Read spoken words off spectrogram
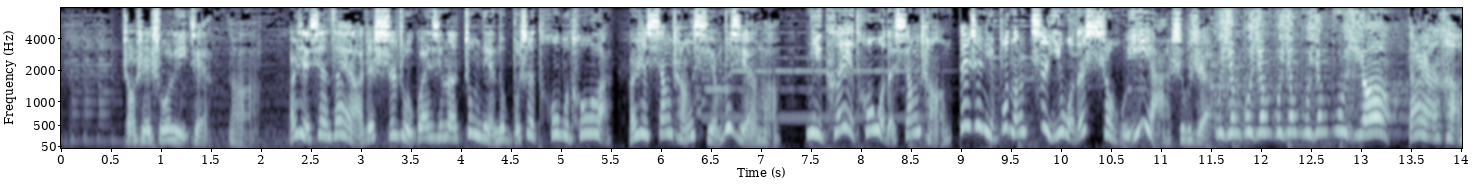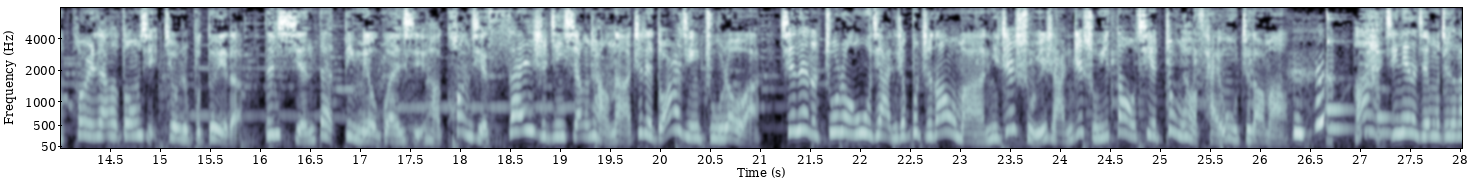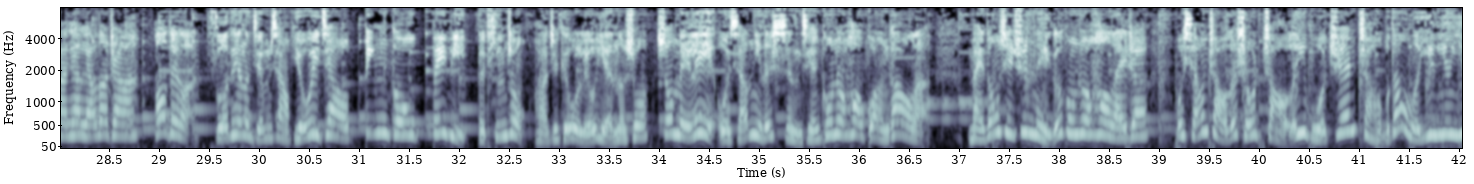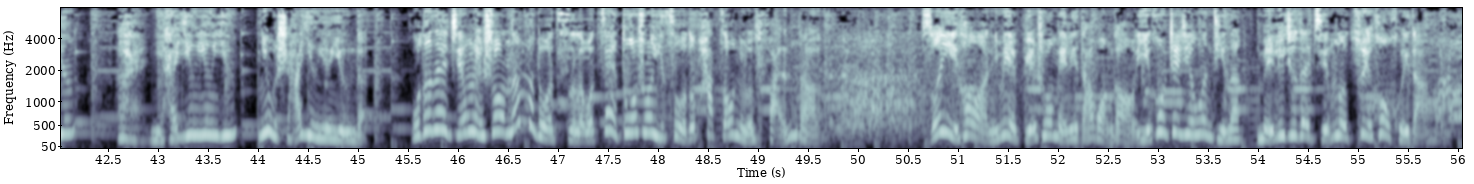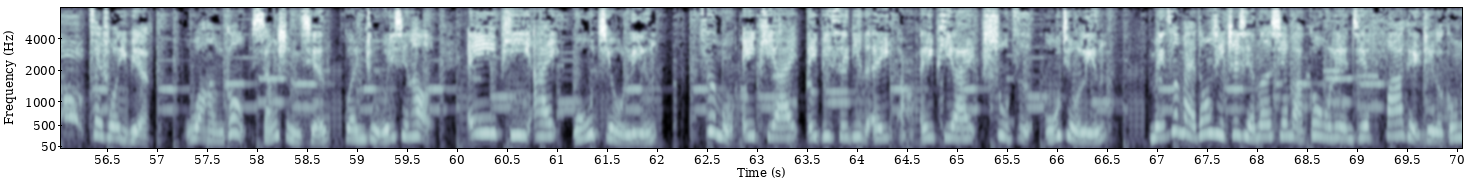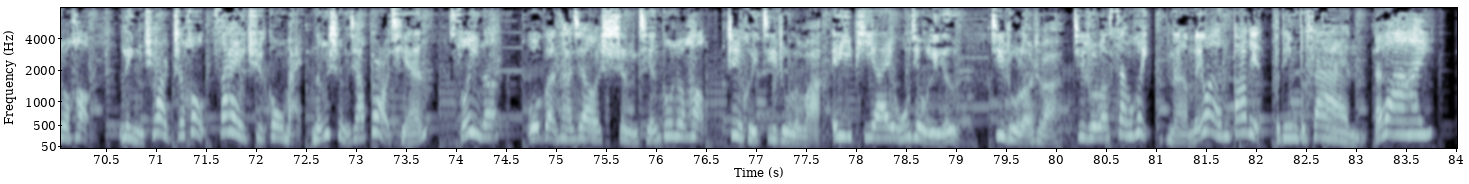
找谁说理去啊？而且现在啊，这失主关心的重点都不是偷不偷了，而是香肠咸不咸哈。你可以偷我的香肠，但是你不能质疑我的手艺啊，是不是？不行不行不行不行不行！当然哈，偷人家的东西就是不对的，跟咸淡并没有关系哈。况且三十斤香肠呢，这得多少斤猪肉啊？现在的猪肉物价你这不知道吗？你这属于啥？你这属于盗窃重要财物，知道吗？好啦，今天的节目就跟大家聊到这儿啦。哦，对了，昨天的节目下有位叫 Bingo Baby 的听众啊，就给我留言呢，说说美丽，我想你的省钱公众号广告了。买东西去哪个公众号来着？我想找的时候找了一波，居然找不到了。嘤嘤嘤，哎，你还嘤嘤嘤？你有啥嘤嘤嘤的？我都在节目里说了那么多次了，我再多说一次，我都怕遭你们烦呢。所以以后啊，你们也别说美丽打广告，以后这些问题呢，美丽就在节目的最后回答哈。再说一遍，网购想省钱，关注微信号 A P I 五九零，字母 A P I A B C D 的 A 啊，A P I 数字五九零。每次买东西之前呢，先把购物链接发给这个公众号，领券之后再去购买，能省下不少钱。所以呢，我管它叫省钱公众号。这回记住了吧？A P I 五九零，记住了是吧？记住了，散会。那每晚八点不听不散，拜拜。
